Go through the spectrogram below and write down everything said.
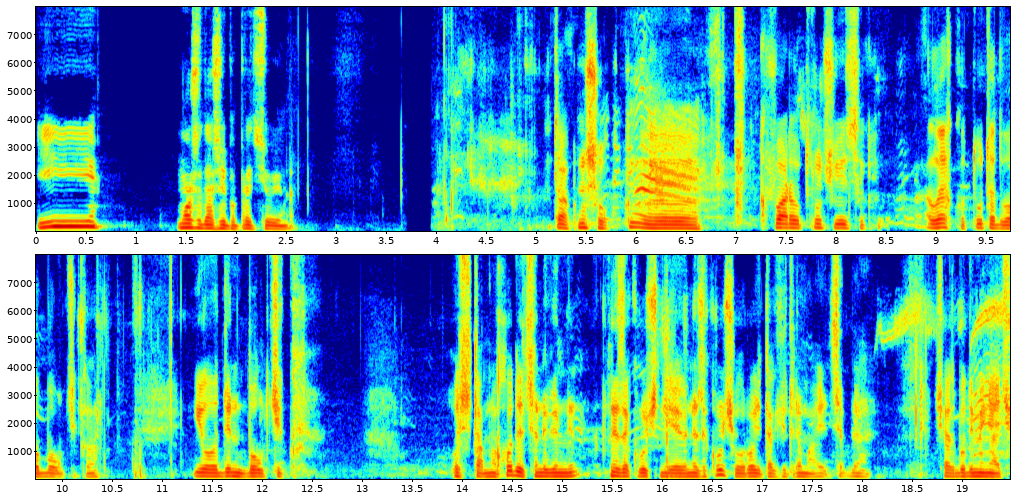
і може навіть і попрацюю. Так, ну що, е, квар відкручується легко, тут два болтика. І один болтик ось там знаходиться, але він не закручений, я його не закручував, вроді так і тримається, бля. Зараз буду міняти.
